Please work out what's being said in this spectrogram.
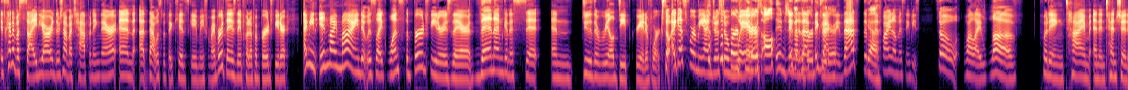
It's kind of a side yard. There's not much happening there, and uh, that was what the kids gave me for my birthday. Is they put up a bird feeder. I mean, in my mind, it was like once the bird feeder is there, then I'm gonna sit and do the real deep creative work. So I guess for me, I'm just the bird aware. feeder is all hinging It- on the that's bird exactly feeder. that's the Yeah. final missing piece. So while I love putting time and intention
